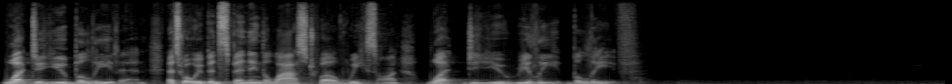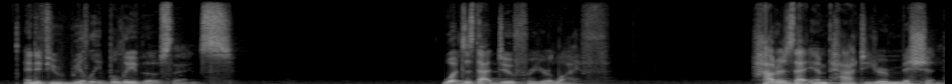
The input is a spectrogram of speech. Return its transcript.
What do you believe in? That's what we've been spending the last 12 weeks on. What do you really believe? And if you really believe those things, what does that do for your life? How does that impact your mission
